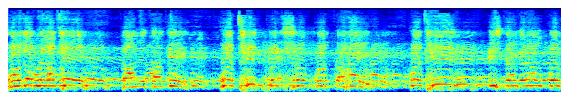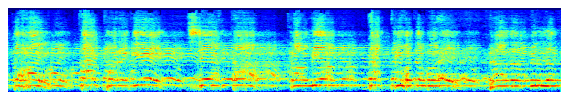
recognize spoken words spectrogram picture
কদম রাখে, তাহলে তাকে কঠিন পরিশ্রম করতে হয়, কঠিন করতে হয়। তারপরে গিয়ে সে একটা কামিয়াব ব্যক্তি হতে পারে। ব্রাদার মিল্লাত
